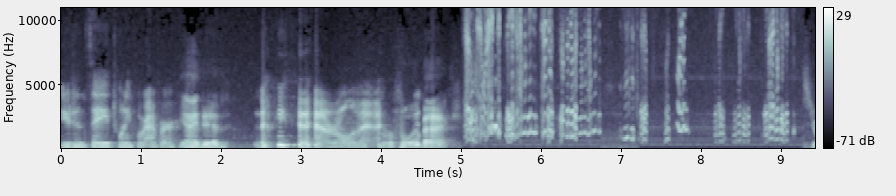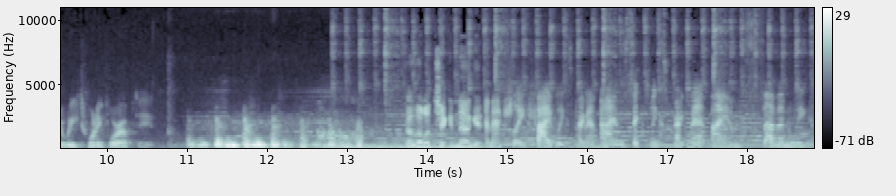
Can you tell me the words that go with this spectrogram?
You didn't say 24 ever. Yeah, I did. No, you didn't. Roll it back. It back. It's your week 24 update. The little chicken nugget. I'm actually five weeks pregnant. I'm six weeks pregnant. I am seven weeks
